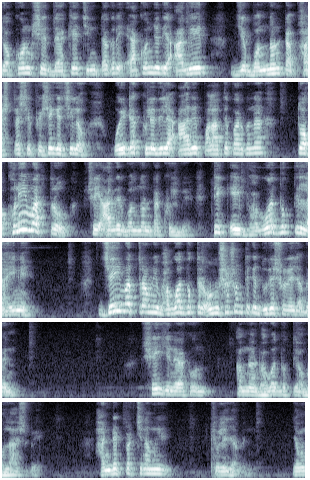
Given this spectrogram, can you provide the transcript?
যখন সে দেখে, চিন্তা করে, এখন যদি আগের যে বন্ধনটা ফাঁসটা সে ফেসে গেছিল, ওইটা খুলে দিলে আরে পালাতে পারবে না। তখনই মাত্র সেই আগের বন্ধনটা খুলবে। ঠিক এই ভগবত ভক্তির লাইনে যেই মাত্র আপনি ভগবত ভক্তের অনুশাসন থেকে দূরে সরে যাবেন, সেই জেনে রাখুন আপনার ভগবত ভক্তি অবলা আসবে। হান্ড্রেড পার্সেন্ট আপনি চলে যাবেন। যেমন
